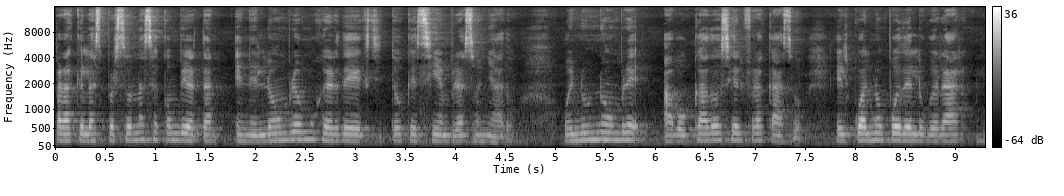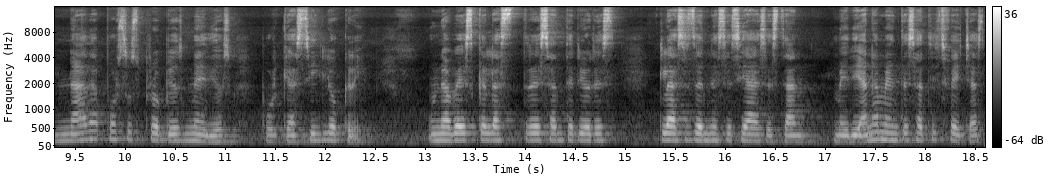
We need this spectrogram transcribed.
para que las personas se conviertan en el hombre o mujer de éxito que siempre ha soñado, o en un hombre abocado hacia el fracaso, el cual no puede lograr nada por sus propios medios porque así lo cree. Una vez que las tres anteriores clases de necesidades están medianamente satisfechas,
